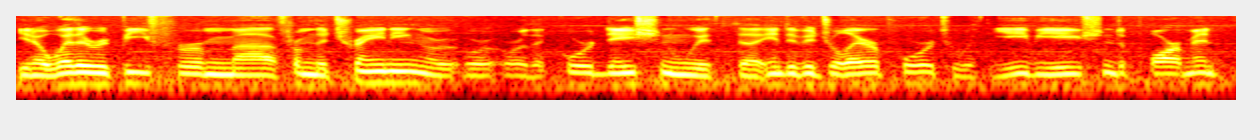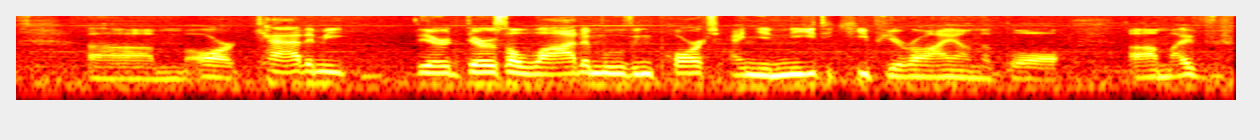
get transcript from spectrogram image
You know, whether it be from uh, from the training or, or, or the coordination with uh, individual airports or with the aviation department, um, our academy. There, there's a lot of moving parts, and you need to keep your eye on the ball. Um, I've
